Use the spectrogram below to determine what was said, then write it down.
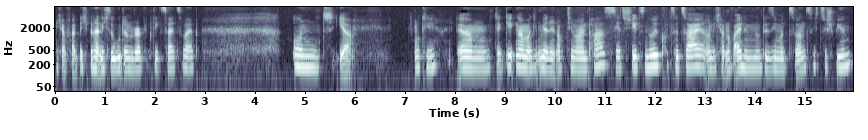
Ich, hab halt, ich bin halt nicht so gut in Rocket League Sideswipe. Und ja. Okay. Ähm, der Gegner gibt mir den optimalen Pass. Jetzt steht es 0 zu 2 und ich habe noch eine Minute 27 zu spielen.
